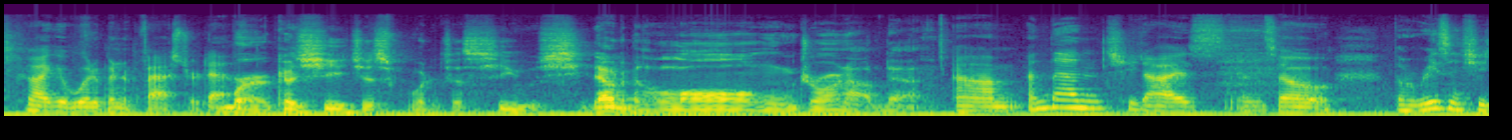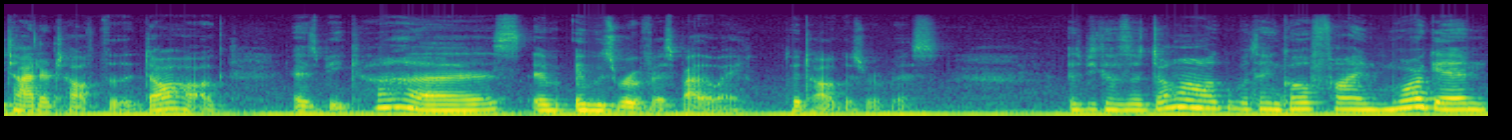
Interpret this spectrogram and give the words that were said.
I feel like it would have been a faster death. word, because she just would just she was she, that would have been a long drawn out death. Um, and then she dies, and so the reason she tied herself to the dog is because it, it was Rufus, by the way. The dog was Rufus. Is because the dog would then go find Morgan,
